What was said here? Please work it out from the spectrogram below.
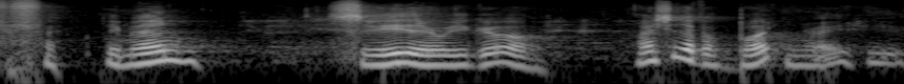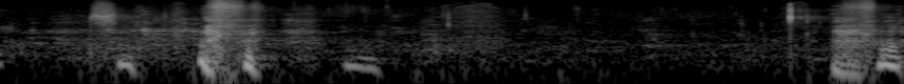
Amen? See, there we go. I should have a button right here.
